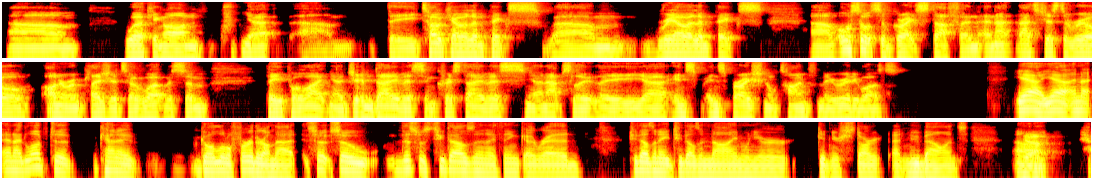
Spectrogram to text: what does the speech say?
um, working on, you know, um, the Tokyo Olympics, um, Rio Olympics, um, all sorts of great stuff. And, and that, that's just a real honor and pleasure to have worked with some people like you know Jim Davis and Chris Davis. You know, an absolutely uh, ins- inspirational time for me. Really was. Yeah, yeah, and and I'd love to kind of go a little further on that. So so this was 2000. I think I read 2008, 2009 when you were getting your start at New Balance. Um, yeah.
